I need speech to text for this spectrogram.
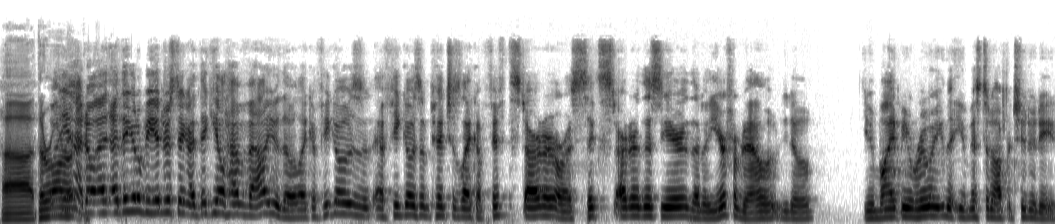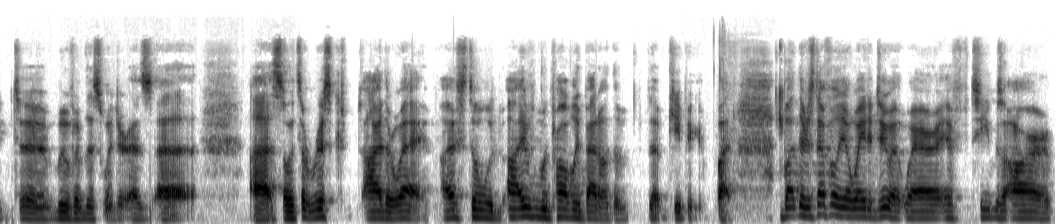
Uh, there Well, are yeah, no, I, I think it'll be interesting. I think he'll have value though. Like if he goes, if he goes and pitches like a fifth starter or a sixth starter this year, then a year from now, you know, you might be ruining that you missed an opportunity to move him this winter. As uh, uh, so, it's a risk either way. I still would, I would probably bet on them, them keeping him, but but there's definitely a way to do it where if teams are,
